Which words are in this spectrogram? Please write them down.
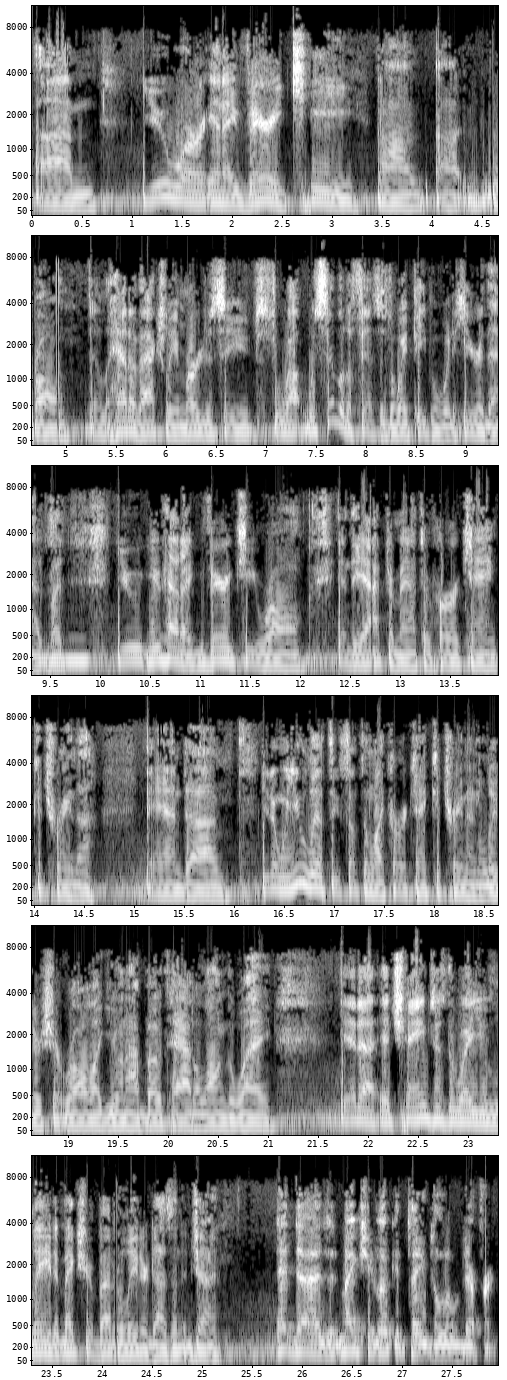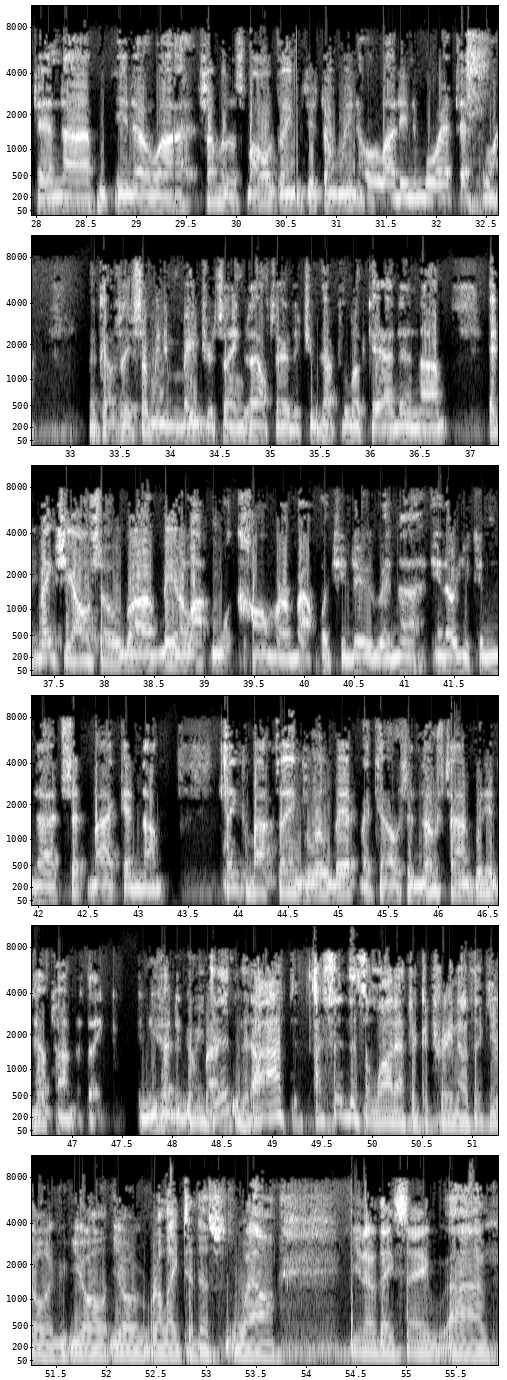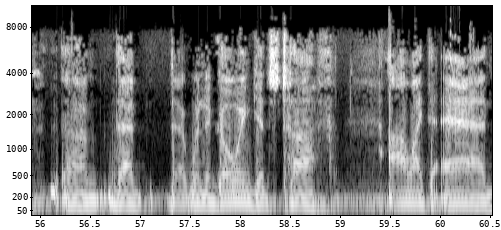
Um, you were in a very key uh, uh, role, the head of actually emergency. Well, civil defense is the way people would hear that, but you you had a very key role in the aftermath of Hurricane Katrina and uh, you know, when you live through something like Hurricane Katrina in a leadership role, like you and I both had along the way, it uh, it changes the way you lead. It makes you a better leader, doesn't it, Joe? It does. It makes you look at things a little different, and uh, you know, uh, some of the small things just don't mean a whole lot anymore at that point because there's so many major things out there that you have to look at, and um, it makes you also uh, be a lot more calmer about what you do, and uh, you know, you can uh, sit back and um, think about things a little bit because in those times we didn't have time to think. And you had to go we back. didn't. I, I said this a lot after Katrina. I think you'll you'll you'll relate to this well. You know, they say uh, um, that that when the going gets tough, I like to add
